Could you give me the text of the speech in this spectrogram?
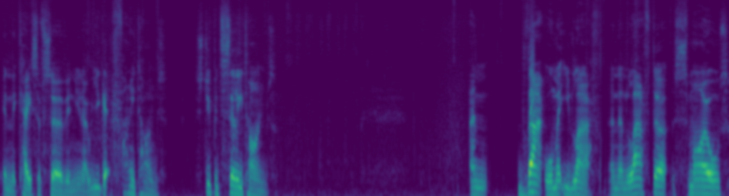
in the case of serving, you know, you get funny times, stupid, silly times and that will make you laugh. And then laughter, smiles,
